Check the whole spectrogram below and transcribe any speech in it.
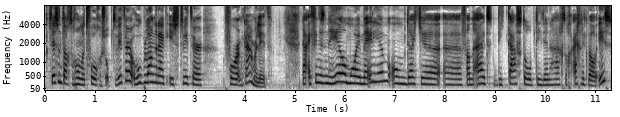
8600 volgers op Twitter. Hoe belangrijk is Twitter voor een Kamerlid? Nou, ik vind het een heel mooi medium, omdat je uh, vanuit die kaastolp die Den Haag toch eigenlijk wel is...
